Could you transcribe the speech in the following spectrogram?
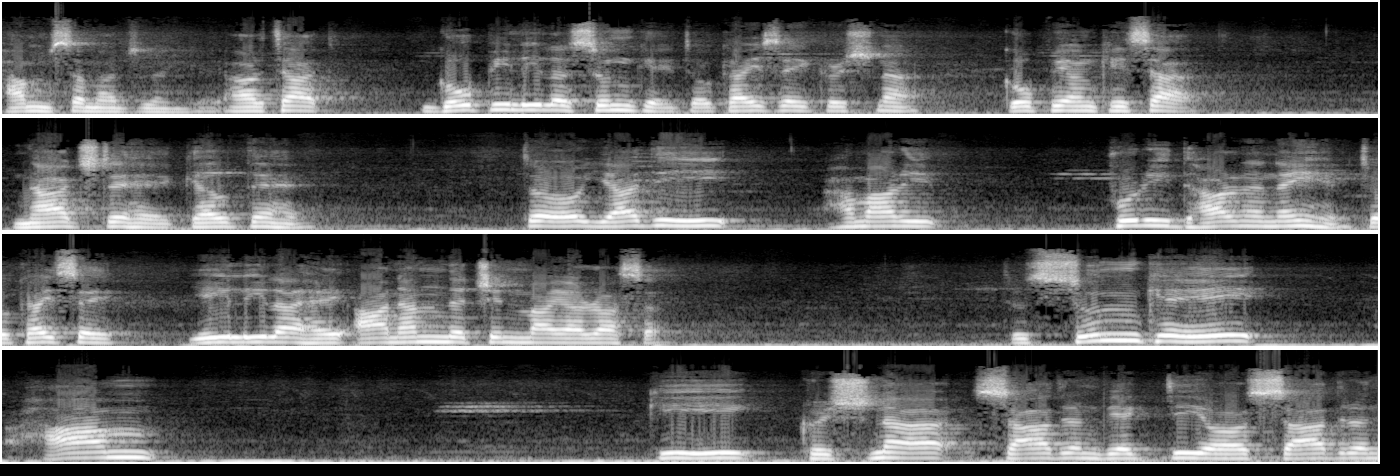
हम समझ लेंगे। अर्थात गोपी लीला सुन के तो कैसे कृष्णा गोपियों के साथ नाचते हैं, खेलते हैं तो यदि हमारी पूरी धारणा नहीं है। तो कैसे? यही लीला है, आनंद चिन्मय रस। तो सुन के हम कि कृष्णा साधारण व्यक्ति और साधारण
